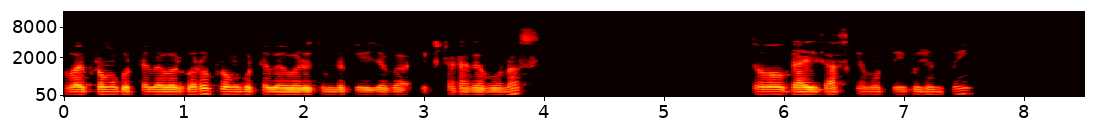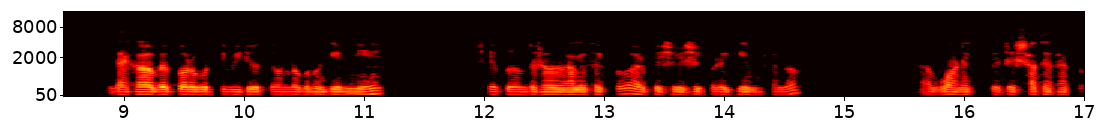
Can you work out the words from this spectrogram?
সবাই প্রোমো কোডটা ব্যবহার করো। প্রোমো কোডটা ব্যবহারে তোমরা পেয়ে যাবা এক্সট্রা টাকা বোনাস তো গাইজ আজকের মতো এই পর্যন্তই। দেখা হবে পরবর্তী ভিডিওতে অন্য কোনো গেম নিয়ে। সেই পর্যন্ত সবাই ভালো থেকো, আর বেশি বেশি করে গেম খেলো। অনেক পেটের সাথে থাকো।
